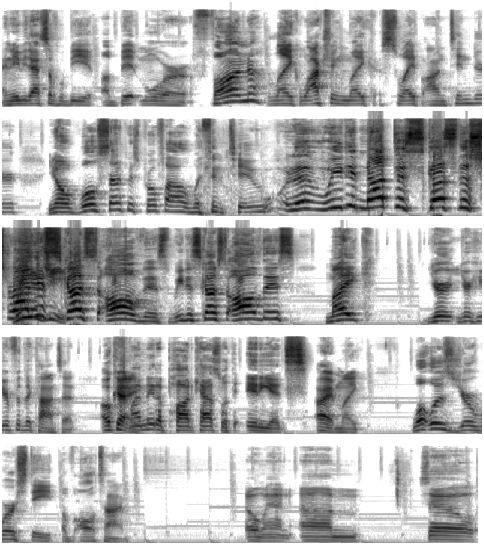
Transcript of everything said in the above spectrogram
And maybe that stuff will be a bit more fun, like watching Mike swipe on Tinder. You know, we'll set up his profile with him too. We did not discuss the We discussed all of this. We discussed all of this. Mike, you're you're here for the content. Okay. I made a podcast with idiots. all right, Mike. What was your worst date of all time? Oh man. Um so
